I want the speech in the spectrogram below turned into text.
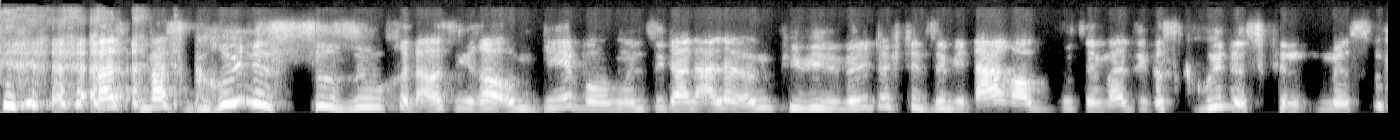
Was, was, Grünes zu suchen aus ihrer Umgebung und sie dann alle irgendwie wie wild durch den Seminarraum wuseln, weil sie was Grünes finden müssen.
